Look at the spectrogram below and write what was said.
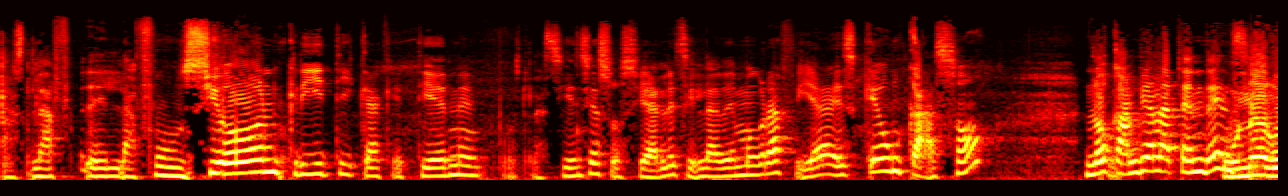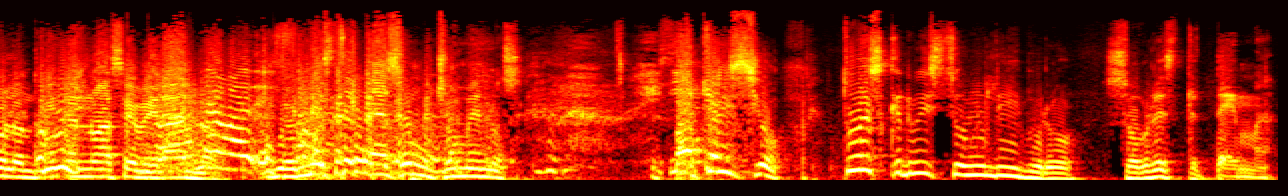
pues, la, eh, la, función crítica que tienen pues, las ciencias sociales y la demografía, es que un caso no cambia la tendencia. Una golondrina no hace verano. y en este caso mucho menos. Patricio, tú escribiste un libro sobre este tema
